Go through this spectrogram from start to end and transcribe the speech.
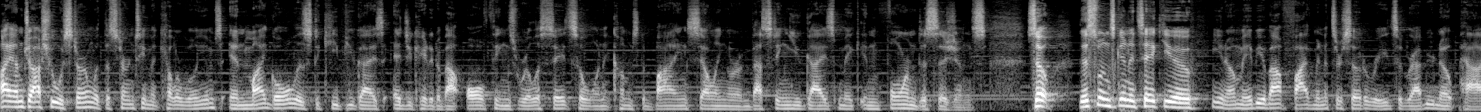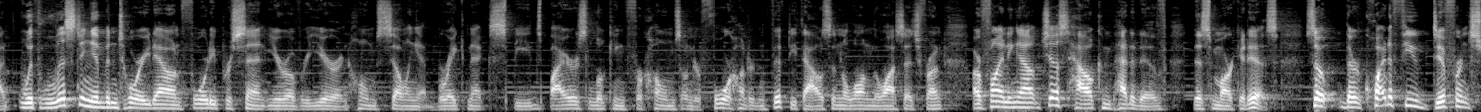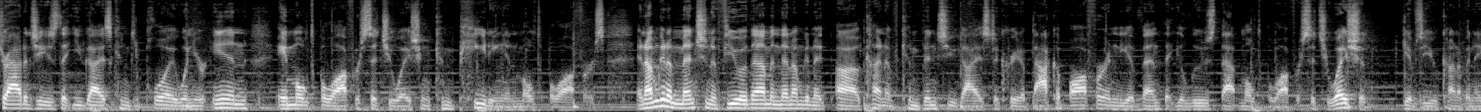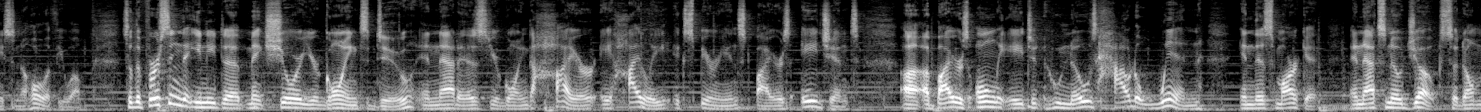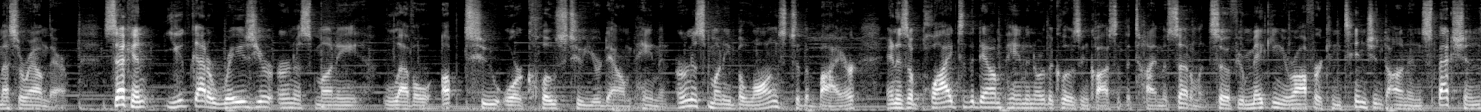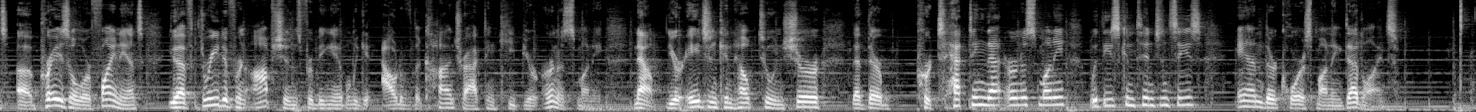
Hi, I'm Joshua Stern with the Stern team at Keller Williams, and my goal is to keep you guys educated about all things real estate so when it comes to buying, selling, or investing, you guys make informed decisions. So, this one's going to take you, you know, maybe about five minutes or so to read, so grab your notepad. With listing inventory down 40% year over year and homes selling at breakneck speeds, buyers looking for homes under 450,000 along the Wasatch Front are finding out just how competitive this market is. So, there are quite a few different strategies strategies that you guys can deploy when you're in a multiple offer situation, competing in multiple offers. And I'm going to mention a few of them, and then I'm going to uh, kind of convince you guys to create a backup offer in the event that you lose that multiple offer situation gives you kind of an ace in the hole, if you will. So the first thing that you need to make sure you're going to do, and that is you're going to hire a highly experienced buyer's agent, uh, a buyer's only agent who knows how to win in this market. And that's no joke, so don't mess around there. Second, you've got to raise your earnest money level up to or close to your down payment. Earnest money belongs to the buyer and is applied to the down payment or the closing costs at the time of settlement. So if you're making your offer contingent on inspections, appraisal, or finance, you have three different options for being able to get out of the contract and keep your earnest money. Now, your agent can help to ensure that they're protecting that earnest money with these contingencies and their corresponding deadlines.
